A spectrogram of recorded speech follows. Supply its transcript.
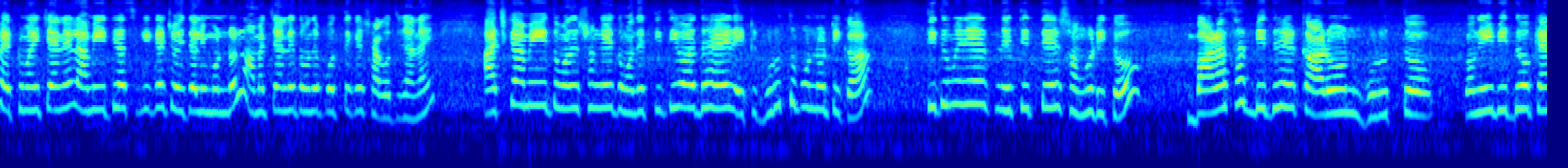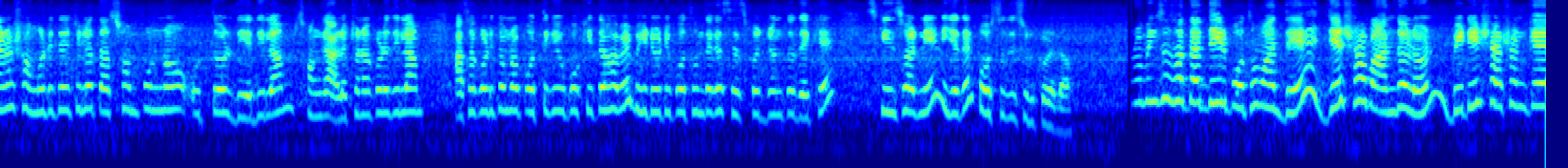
Back to my channel আমি ইতিহাস শিক্ষিকা চৈতালি মণ্ডল, আমার চ্যানেলে তোমাদের প্রত্যেকে স্বাগত জানাই। আজকে আমি তোমাদের সঙ্গে তোমাদের তৃতীয় অধ্যায়ের একটি গুরুত্বপূর্ণ টিকা, তিতুমিরের নেতৃত্বে সংঘটিত, বারাসাত বিদ্রোহের কারণ, গুরুত্ব এবং এই বিদ্রোহ কেন সংঘটিত হয়েছিল তার সম্পূর্ণ উত্তর দিয়ে দিলাম, সঙ্গে আলোচনা করে দিলাম। আশা করি তোমরা প্রত্যেকেই উপকৃত হবে। ভিডিওটি প্রথম থেকে শেষ পর্যন্ত দেখে স্ক্রিনশট নিয়ে নিজেদের প্রস্তুতি শুরু করে দাও। ঊনবিংশ শতাব্দীর প্রথমার্ধে যেসব আন্দোলন ব্রিটিশ শাসনকে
